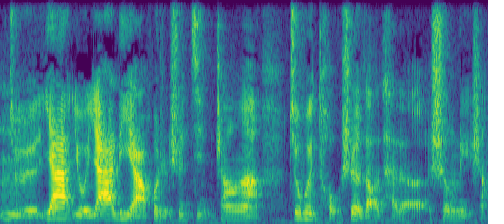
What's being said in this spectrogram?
就是压有压力啊，或者是紧张啊，就会投射到他的生理上。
